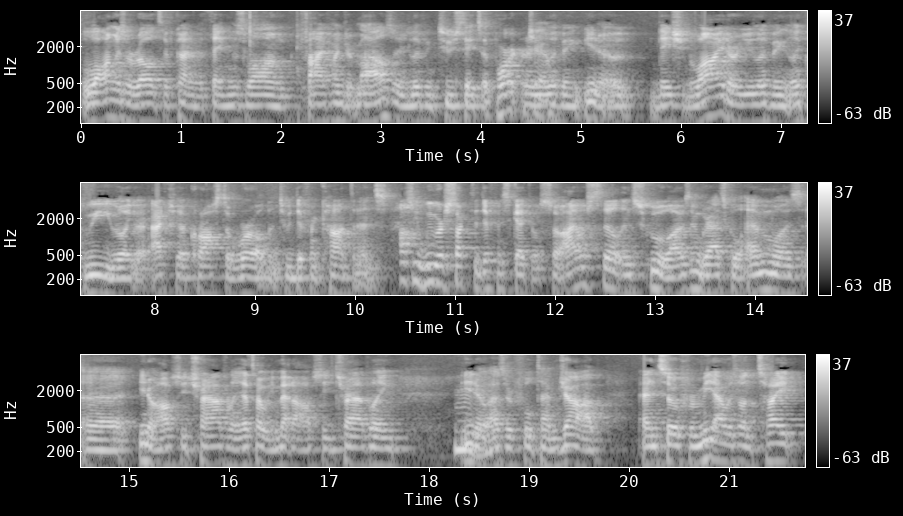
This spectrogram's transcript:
long is a relative kind of a thing. Is long 500 miles? Are you living two states apart? Or are you True. living, you know, nationwide? Or are you living like we were like actually across the world in two different continents? Obviously, we were stuck to different schedules. So I was still in school. I was in grad school. Em was, uh, you know, obviously traveling. That's how we met. Obviously traveling, you know, as her full time job. And so for me, I was on tight,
